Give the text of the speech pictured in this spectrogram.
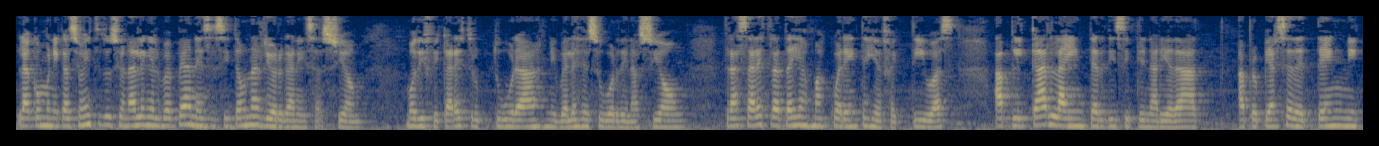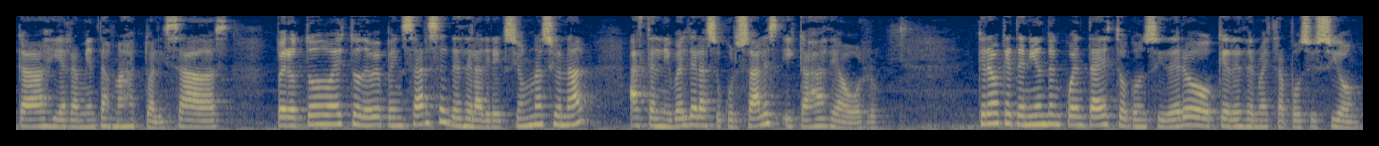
la comunicación institucional en el BPA necesita una reorganización, modificar estructuras, niveles de subordinación, trazar estrategias más coherentes y efectivas, aplicar la interdisciplinariedad, apropiarse de técnicas y herramientas más actualizadas, pero todo esto debe pensarse desde la dirección nacional hasta el nivel de las sucursales y cajas de ahorro. Creo que teniendo en cuenta esto, considero que desde nuestra posición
